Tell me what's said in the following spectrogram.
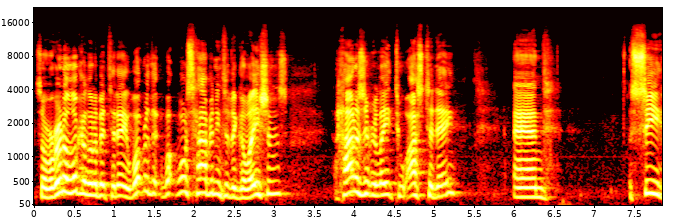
So we're going to look a little bit today. What, were the, what was happening to the Galatians? How does it relate to us today? And see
